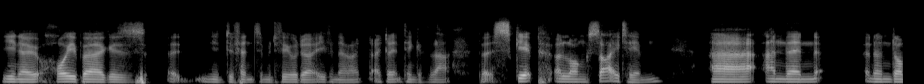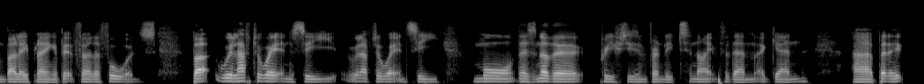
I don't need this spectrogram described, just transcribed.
you know, Højbjerg as a defensive midfielder, even though I, I don't think of that, but Skipp alongside him, uh, and then an Ndombele playing a bit further forwards. But we'll have to wait and see. We'll have to wait and see more. There's another pre-season friendly tonight for them again. Uh, but they,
